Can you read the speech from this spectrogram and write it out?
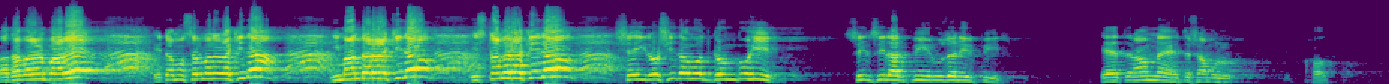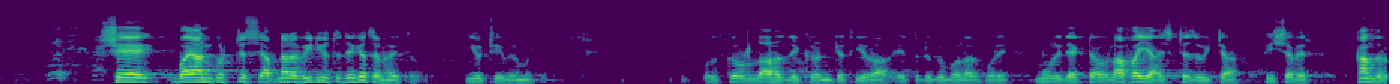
কথা বলেন পারে? এটা মুসলমানের রাখি দাও ইমানদার রাখি দাও ইসলামের রাখি দাও সেই রশিদ আহমদ গঙ্গহির সিলসিলার পীর, উজানির পীর। এহতেরাম না এহতেশামুল হক। সে বয়ান করতেছে, আপনারা ভিডিওতে দেখেছেন হয়তো, ইউটিউবের মধ্যে। উজকরুল্লাহ জিক্রন কেথিরা, এতটুকু বলার পরে মুরিদ একটা লাফাইয়া স্টেজ উইটা ফিসাবের কান্দর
